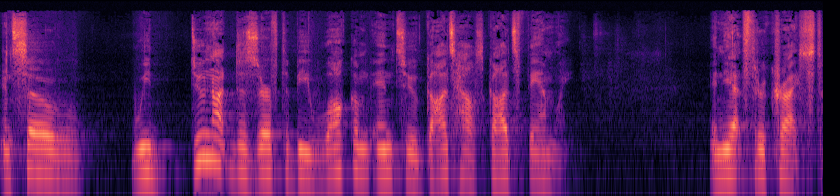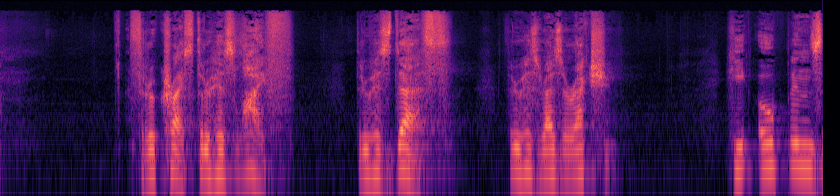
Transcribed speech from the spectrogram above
And so we do not deserve to be welcomed into God's house, God's family. And yet, through Christ, through Christ, through his life, through his death, through his resurrection, he opens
